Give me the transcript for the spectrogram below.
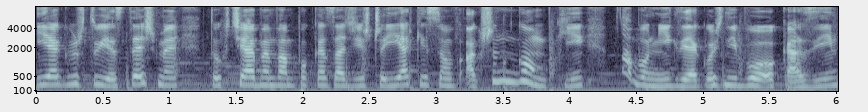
I jak już tu jesteśmy, to chciałabym Wam pokazać jeszcze, jakie są w Action gąbki, no bo nigdy jakoś nie było okazji.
